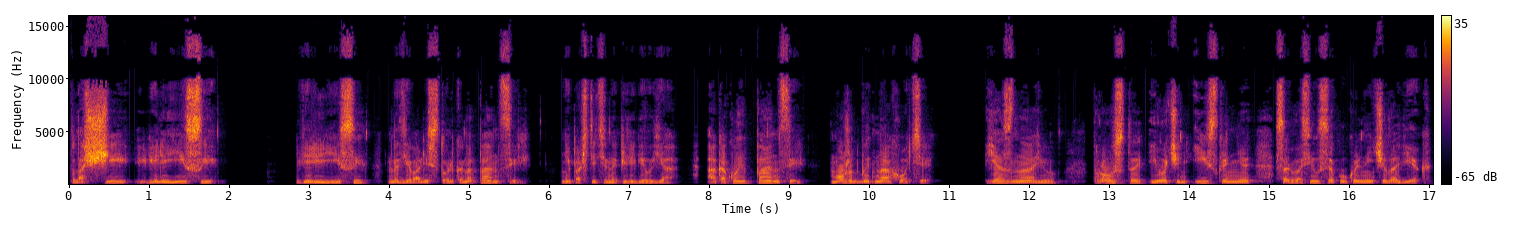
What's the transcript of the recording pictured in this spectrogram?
плащи, велиисы. Велиисы надевались только на панцирь, непочтительно перебил я. А какой панцирь может быть на охоте? Я знаю, просто и очень искренне согласился кукольный человек,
